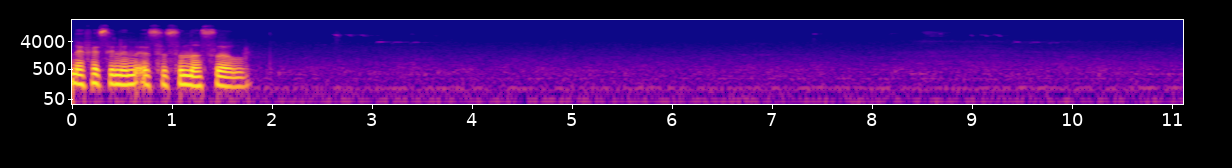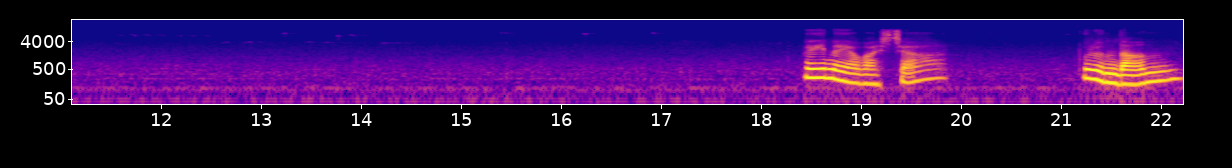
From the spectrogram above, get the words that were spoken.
Nefesinin ısısı nasıl? Ve yine yavaşça burundan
